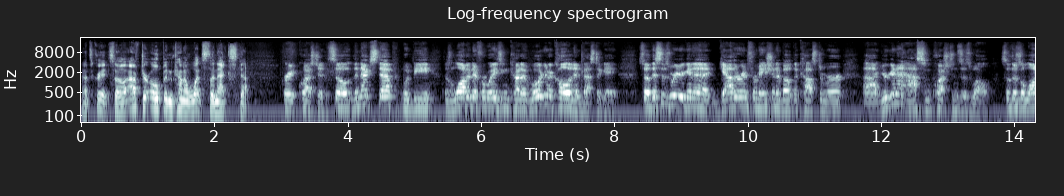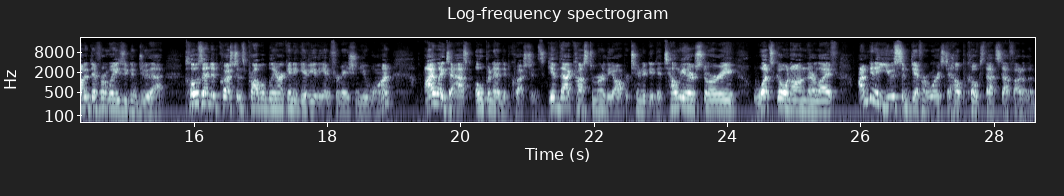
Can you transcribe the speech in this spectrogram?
That's great. So after open, kind of what's the next step? Great question. So the next step would be there's a lot of different ways you can cut it. We're going to call it investigate. So this is where you're going to gather information about the customer. Uh, you're going to ask some questions as well. So there's a lot of different ways you can do that. Close-ended questions probably aren't going to give you the information you want. I like to ask open-ended questions. Give that customer the opportunity to tell me their story, what's going on in their life. I'm going to use some different words to help coax that stuff out of them.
